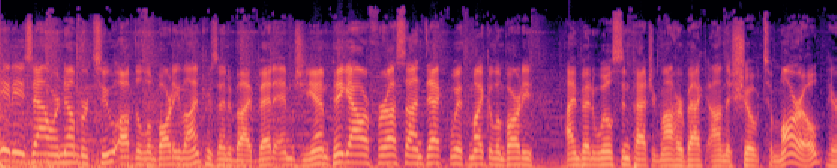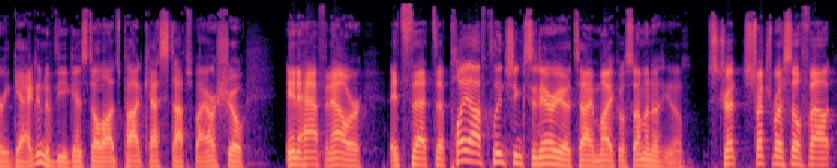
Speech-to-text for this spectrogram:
It is hour number two of the Lombardi Line presented by BetMGM. Big hour for us on deck with Michael Lombardi. I'm Ben Wilson. Patrick Meagher back on the show tomorrow. Harry Gagnon of the Against All Odds podcast stops by our show in a half an hour. It's that uh, playoff clinching scenario time, Michael. So I'm going to, you know, stretch stretch myself out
